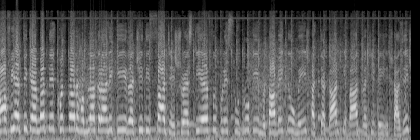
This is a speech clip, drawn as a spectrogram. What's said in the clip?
माफिया अतीक अहमद ने खुद पर हमला कराने की रची थी साजिश। एसटीएफ पुलिस सूत्रों के मुताबिक उमेश हत्याकांड के बाद रची गई साजिश।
